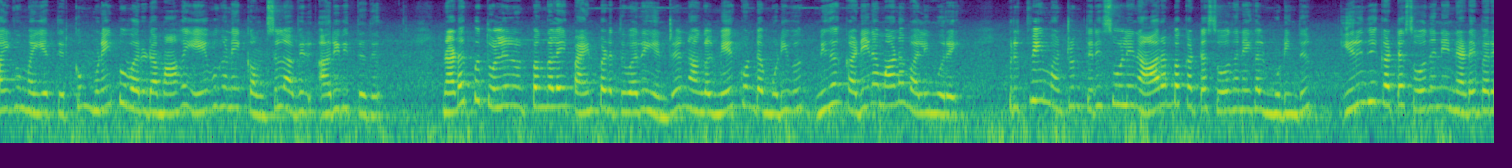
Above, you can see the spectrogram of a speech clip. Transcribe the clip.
ஆய்வு மையத்திற்கும் முனைப்பு வருடமாக ஏவுகணை கவுன்சில் அவி அறிவித்தது. நடப்பு தொழில்நுட்பங்களை பயன்படுத்துவது என்று நாங்கள் மேற்கொண்ட முடிவு மிக கடினமான வழிமுறை. பிருத்வி மற்றும் திரிசூலின் ஆரம்பகட்ட சோதனைகள் முடிந்து இறுதிக்கட்ட சோதனை நடைபெற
